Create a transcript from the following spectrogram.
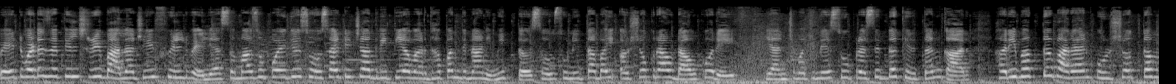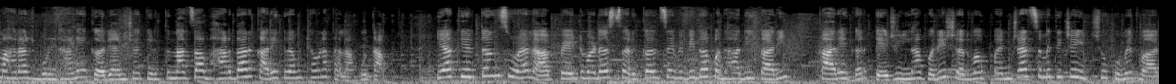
पेटवडज येथील श्री बालाजी फिल्डवेल या समाजोपयोगी सोसायटीच्या द्वितीय वर्धापन दिनानिमित्त सौ सुनीताबाई अशोकराव डावकोरे यांच्या वतीने सुप्रसिद्ध कीर्तनकार हरिभक्त पारायण पुरुषोत्तम महाराज बुलढाणेकर यांच्या कीर्तनाचा भारदार कार्यक्रम ठेवण्यात आला होता. या कीर्तन सोहळ्याला पेठवडस सर्कलचे विविध पदाधिकारी कार्यकर्ते जिल्हा परिषद व पंचायत समितीचे इच्छुक उमेदवार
